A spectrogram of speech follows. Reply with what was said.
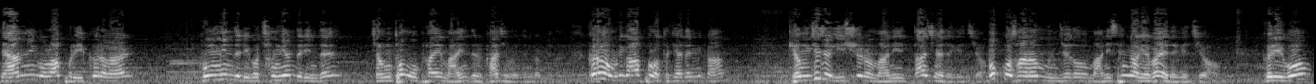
대한민국을 앞으로 이끌어갈 국민들이고 청년들인데 정통 우파의 마인드를 가지고 있는 겁니다. 그럼 우리가 앞으로 어떻게 해야 됩니까? 경제적 이슈를 많이 따져야 되겠죠. 먹고 사는 문제도 많이 생각해 봐야 되겠죠. 그리고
